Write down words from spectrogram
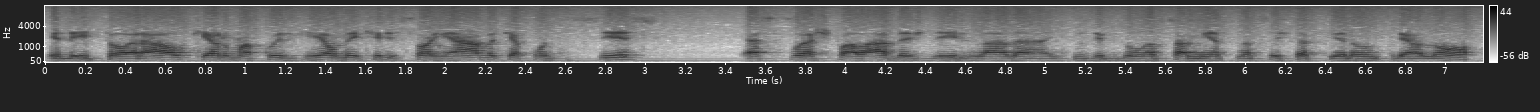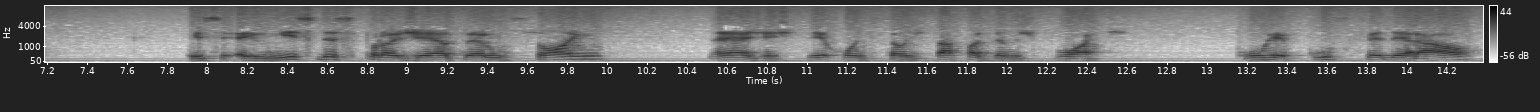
eleitoral, que era uma coisa que realmente ele sonhava que acontecesse Essas foram as palavras dele lá, na, inclusive no lançamento na sexta-feira no Trianon. Esse, o início desse projeto era um sonho, né, a gente ter condição de estar fazendo esporte com recurso federal,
